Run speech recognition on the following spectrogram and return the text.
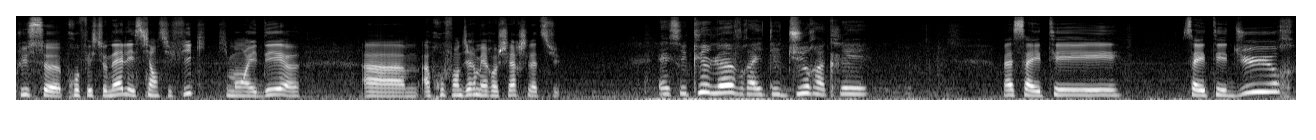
plus euh, professionnelles et scientifiques qui m'ont aidé à approfondir mes recherches là-dessus. Est-ce que l'œuvre a été dure à créer? Bah, ça, a été, ça a été dur.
